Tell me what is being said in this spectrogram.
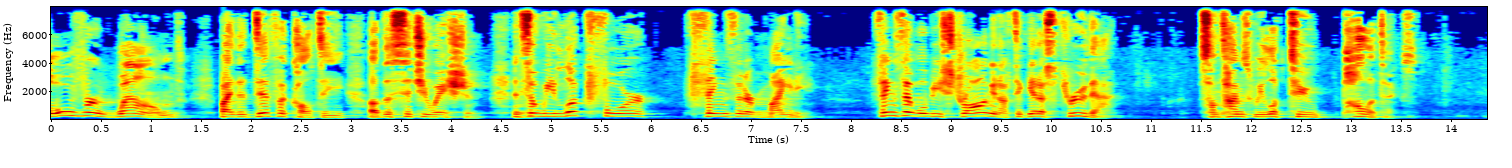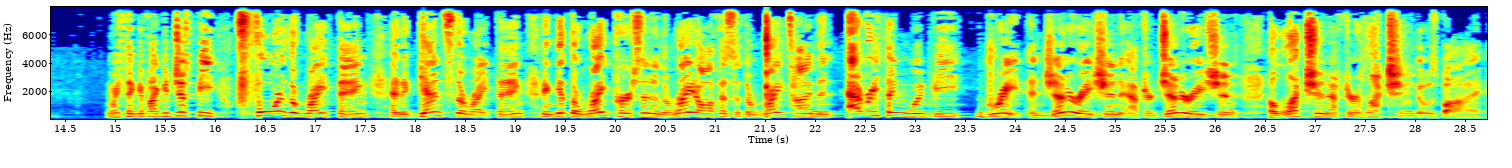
overwhelmed by the difficulty of the situation. And so we look for things that are mighty, things that will be strong enough to get us through that. Sometimes we look to politics. And we think if I could just be for the right thing and against the right thing and get the right person in the right office at the right time, then everything would be great. And generation after generation, election after election goes by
